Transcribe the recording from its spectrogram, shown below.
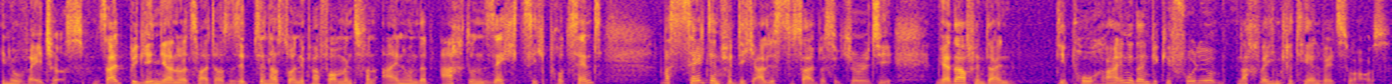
Innovators. Seit Beginn Januar 2017 hast du eine Performance von 168 Prozent. Was zählt denn für dich alles zu Cybersecurity? Wer darf in dein Depot rein, in dein Wikifolio? Nach welchen Kriterien wählst du aus?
